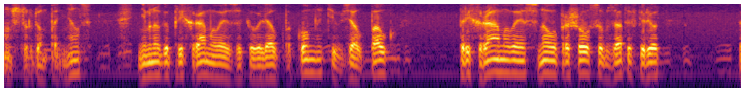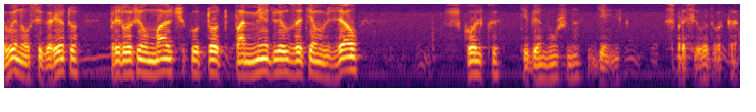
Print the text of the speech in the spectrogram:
Он с трудом поднялся, немного прихрамывая, заковылял по комнате, взял палку, прихрамывая, снова прошелся взад и вперед, вынул сигарету, предложил мальчику, тот помедлил, затем взял. «Сколько тебе нужно денег?» — спросил адвокат.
